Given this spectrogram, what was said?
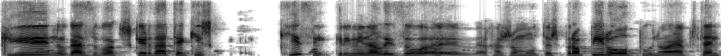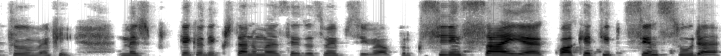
que, no caso do Bloco de Esquerda, até quis que se criminalizou, eh, arranjou multas para o piropo, não é? Portanto, enfim. Mas porquê é que eu digo que está numa situação impossível? Porque se ensaia qualquer tipo de censura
